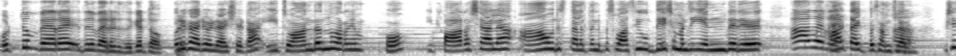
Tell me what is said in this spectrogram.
ഒട്ടും വേറെ ഇത് വരരുത് കേട്ടോ? ഒരു കാര്യമുണ്ട് ആയിഷേട്ടാ ഈ ട്വാൻഡ്രം എന്ന് പറഞ്ഞപ്പോ ഈ പാറശാല ആ ഒരു സ്ഥലത്തിന് ഇപ്പൊ സ്വാസി ഉദ്ദേശം മനസ്സിൽ എന്തര് ആ, തന്നെ. ആ ടൈപ്പ് സംസാരം. പക്ഷെ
